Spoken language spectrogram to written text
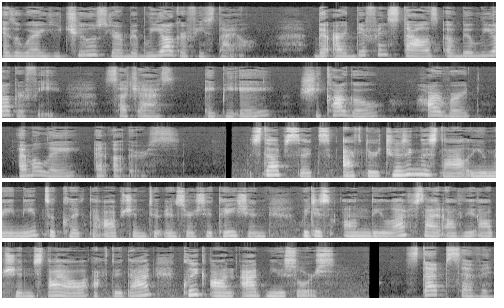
is where you choose your bibliography style. There are different styles of bibliography, such as APA, Chicago, Harvard, MLA, and others. Step 6. After choosing the style, you may need to click the option to insert citation, which is on the left side of the option Style. After that, click on Add New Source. Step 7.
